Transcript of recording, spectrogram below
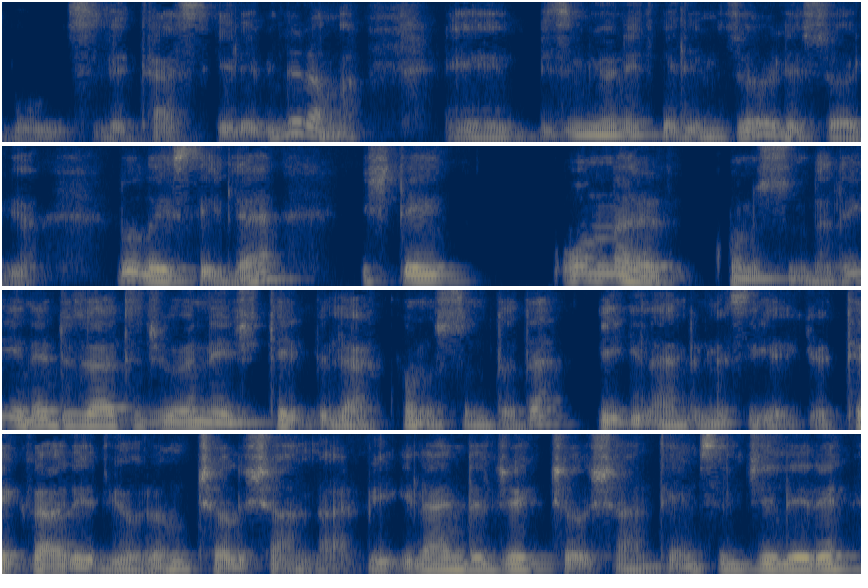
bu size ters gelebilir ama e, bizim yönetmeliğimiz öyle söylüyor. Dolayısıyla işte onlar konusunda da yine düzeltici önleyici tedbirler konusunda da bilgilendirmesi gerekiyor. Tekrar ediyorum çalışanlar bilgilendirecek, çalışan temsilcileri,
